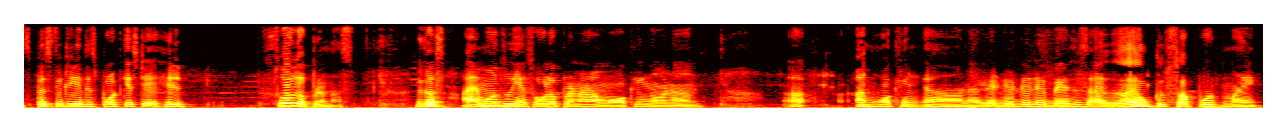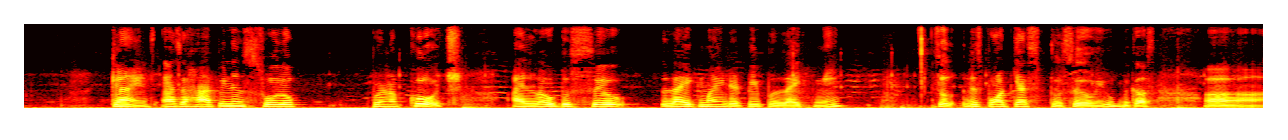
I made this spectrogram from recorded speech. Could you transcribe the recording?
specifically this podcast help solopreneurs. Because i am also a solopreneur i'm working on a uh, i'm working on a day-to-day basis. I love to support my clients. As a happiness solopreneur coach i love to serve like-minded people like me so this podcast to serve you because uh,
